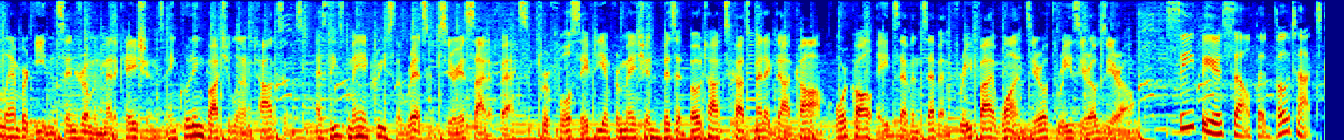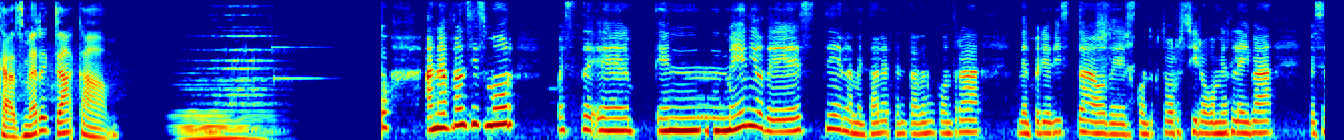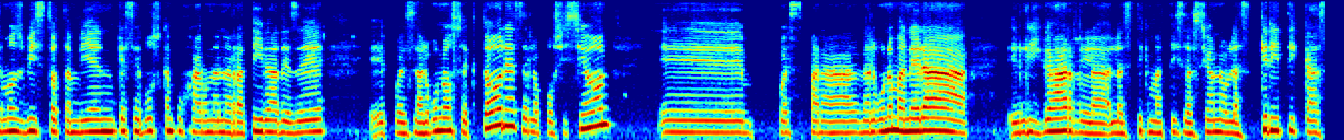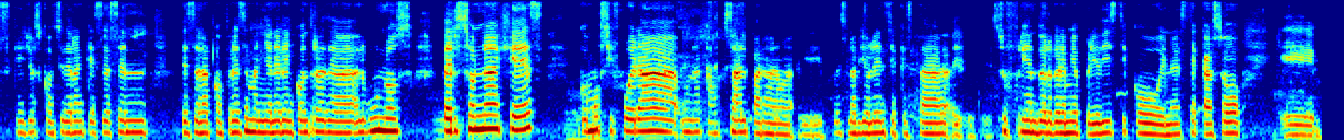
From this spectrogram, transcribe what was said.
Lambert-Eaton syndrome and medications, including botulinum toxins, as these may increase the risk of serious side effects. For full safety information, visit BotoxCosmetic.com or call 877-351-0300. See for yourself at BotoxCosmetic.com. Ana Francis Moore, pues eh, en medio de este lamentable atentado en contra del periodista o del conductor Ciro Gómez Leiva, pues hemos visto también que se busca empujar una narrativa desde eh, pues algunos sectores de la oposición, eh, pues para de alguna manera eh, ligar la, la, estigmatización o las críticas que ellos consideran que se hacen desde la conferencia mañanera en contra de algunos personajes como si fuera una causal para pues la violencia que está sufriendo el gremio periodístico, en este caso,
